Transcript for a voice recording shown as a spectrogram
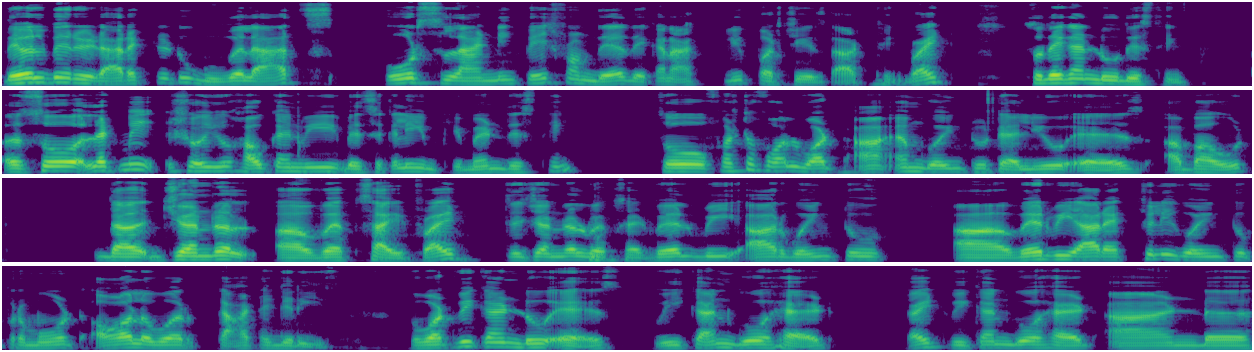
they will be redirected to google ads course landing page. From there they can actually purchase that thing right? So they can do this thing. Uh, so let me show you how can we basically implement this thing. So first of all what i am going to tell you is about the general uh, website right? The general website where we are going to uh, where we are actually going to promote all our categories. So what we can do is we can go ahead right? We can go ahead and uh,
